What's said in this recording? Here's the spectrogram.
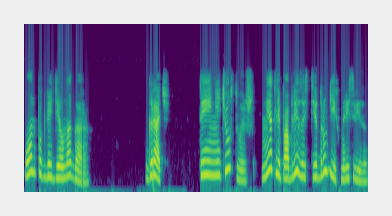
Он поглядел на Гара. «Грач, ты не чувствуешь, нет ли поблизости других морисвизов?»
